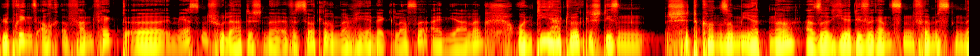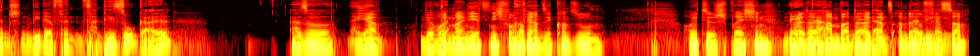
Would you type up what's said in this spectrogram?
Übrigens auch äh, Fun Fact, äh, im ersten Schule hatte ich eine FSJlerin bei mir in der Klasse, ein Jahr lang, und die hat wirklich diesen Shit konsumiert, ne? Also hier diese ganzen vermissten Menschen wiederfinden, fand die so geil. Also, naja, wir wollen mal jetzt nicht vom Komm. Fernsehkonsum heute sprechen, Nee, weil da, da- haben wir da nee, da- ganz da andere liegen- Fässer.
